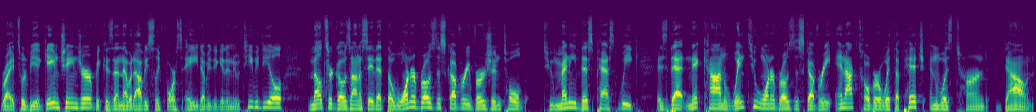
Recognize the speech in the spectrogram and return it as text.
rights would be a game changer because then that would obviously force AEW to get a new TV deal. Meltzer goes on to say that the Warner Bros. Discovery version told to many this past week is that Nick Khan went to Warner Bros. Discovery in October with a pitch and was turned down.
